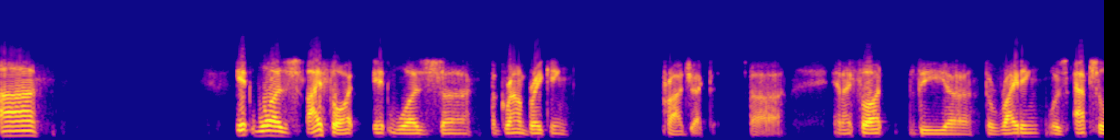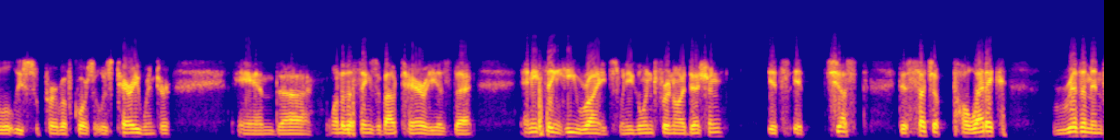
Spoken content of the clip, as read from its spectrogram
uh, it was, I thought, it was uh, a groundbreaking project, uh, and I thought the uh, the writing was absolutely superb. Of course, it was Terry Winter, and uh, one of the things about Terry is that anything he writes, when you go in for an audition, it's it just there's such a poetic rhythm and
